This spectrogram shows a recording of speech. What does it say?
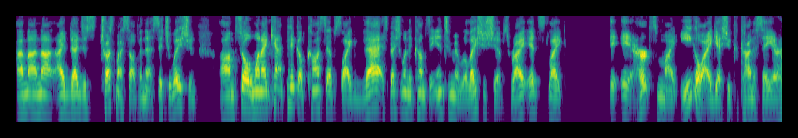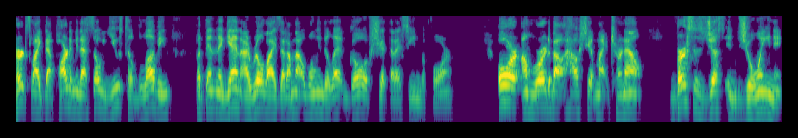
I'm not. not I, I just trust myself in that situation. Um. So when I can't pick up concepts like that, especially when it comes to intimate relationships, right? It's like it, it hurts my ego, I guess you could kind of say. It hurts like that part of me that's so used to loving. But then again, I realize that I'm not willing to let go of shit that I've seen before. Or I'm worried about how shit might turn out versus just enjoying it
